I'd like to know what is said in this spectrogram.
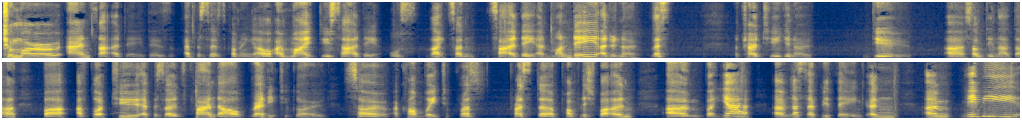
Tomorrow and Saturday, there's episodes coming out. I might do Saturday or like sun Saturday and Monday. I don't know. Let's I try to, you know, do uh, something like that. But I've got two episodes planned out, ready to go. So I can't wait to press press the publish button. Um, but yeah, um, that's everything. And um, maybe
